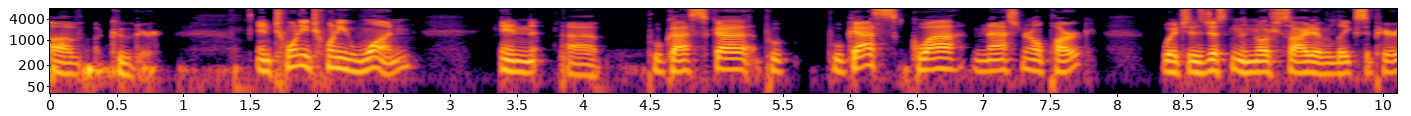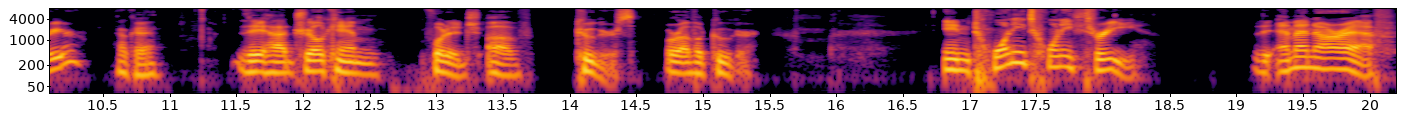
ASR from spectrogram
of a cougar. In 2021, in uh, Pukaska, Pu- Pukaskwa National Park, which is just in the north side of Lake Superior, Okay. They had trail cam footage of cougars or of a cougar. In 2023, the MNRF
